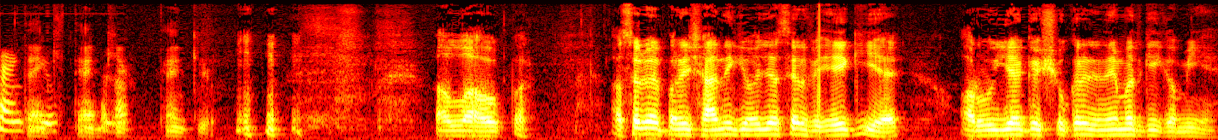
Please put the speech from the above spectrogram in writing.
thank you thank you thank you अल्लाह अकबर। असल में परेशानी की वजह सिर्फ़ एक ही है और वो यह कि शुक्र नेमत की कमी है।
